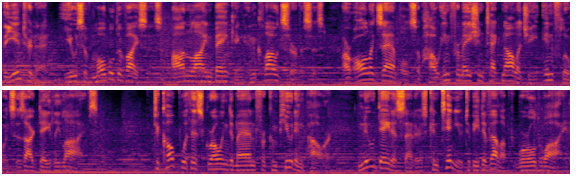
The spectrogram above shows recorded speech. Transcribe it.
The internet, use of mobile devices, online banking, and cloud services are all examples of how information technology influences our daily lives. To cope with this growing demand for computing power, new data centers continue to be developed worldwide.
